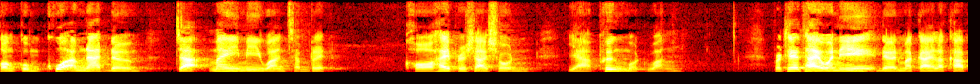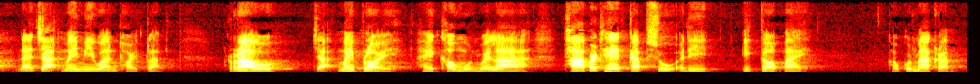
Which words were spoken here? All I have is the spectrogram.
ของกลุ่มขั้วอำนาจเดิม จะไม่มีวันสำเร็จ ขอให้ประชาชนอย่าพึ่งหมดหวัง ประเทศไทยวันนี้เดินมาไกลแล้วครับ และจะไม่มีวันถอยกลับ เราจะไม่ปล่อยให้เขาหมุนเวลา พาประเทศกลับสู่อดีตอีกต่อไป ขอบคุณมากครับ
